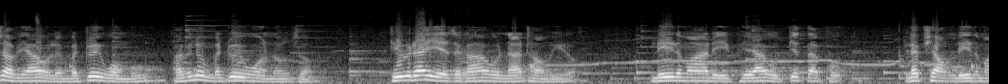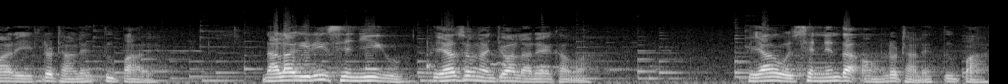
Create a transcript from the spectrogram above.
သော်ဘုရားကိုလည်းမတွေ့ဝွန်ဘူးဘာဖြစ်လို့မတွေ့ဝွန်တော့ဆိုဒီဝရရဲ့စကားကိုနားထောင်ပြီးတော့လေးသမားတွေဘုရားကိုပြစ်တတ်ဖို့လက်ဖြောင်လေးသမားတွေလွတ်ထားလဲသူပါတယ်နာလာဂီရိဆင်ကြီးကိုဘုရားဆုံးခံကြွလာတဲ့အခါမှာဘုရားကိုဆင်နှင်းတတ်အောင်လွတ်ထားလဲသူပါတယ်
